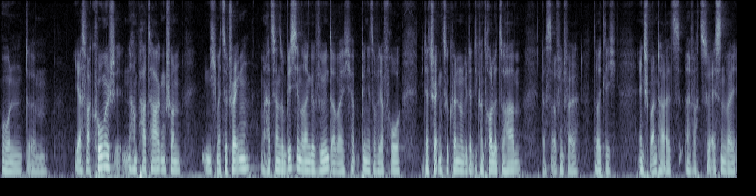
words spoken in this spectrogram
Und ähm, ja, es war komisch, nach ein paar Tagen schon nicht mehr zu tracken. Man hat sich dann so ein bisschen daran gewöhnt, aber ich hab, bin jetzt auch wieder froh, wieder tracken zu können und wieder die Kontrolle zu haben. Das ist auf jeden Fall deutlich entspannter als einfach zu essen, weil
